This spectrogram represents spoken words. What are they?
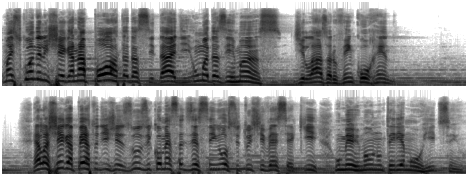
Mas quando ele chega na porta da cidade, uma das irmãs de Lázaro vem correndo. Ela chega perto de Jesus e começa a dizer: Senhor, se tu estivesse aqui, o meu irmão não teria morrido, Senhor.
